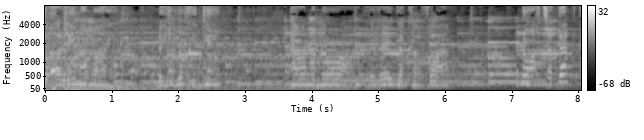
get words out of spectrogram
זוחלים המים בהילוך איטי, המנוע לרגע קבע. נוח צדקת,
